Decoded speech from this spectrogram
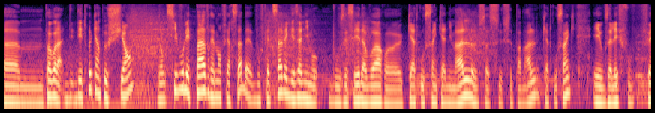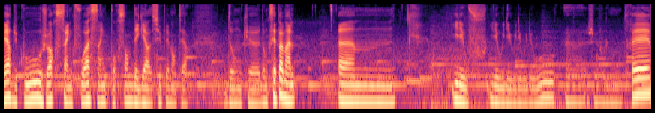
Euh, Enfin voilà, des, trucs un peu chiants. Donc si vous voulez pas vraiment faire ça, ben, vous faites ça avec des animaux. Vous essayez d'avoir 4 ou 5 animaux, ça c'est pas mal, 4 ou 5, et vous allez faire du coup genre 5 fois 5% de dégâts supplémentaires. Donc euh, donc c'est pas mal. Euh, il est où? Il est où Il est où Il est où, il Euh, Je vais vous le montrer.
